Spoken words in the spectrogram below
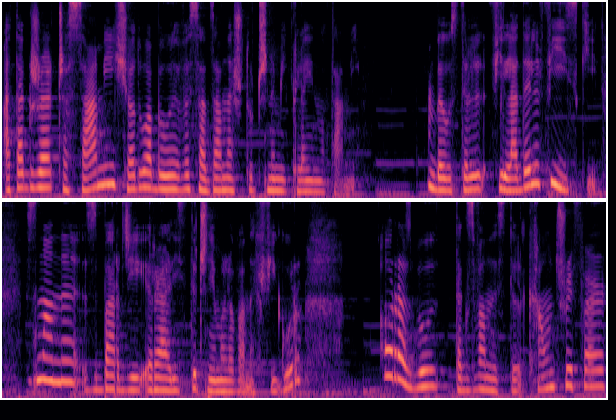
a także czasami siodła były wysadzane sztucznymi klejnotami. Był styl filadelfijski, znany z bardziej realistycznie malowanych figur, oraz był tak zwany styl country fair,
